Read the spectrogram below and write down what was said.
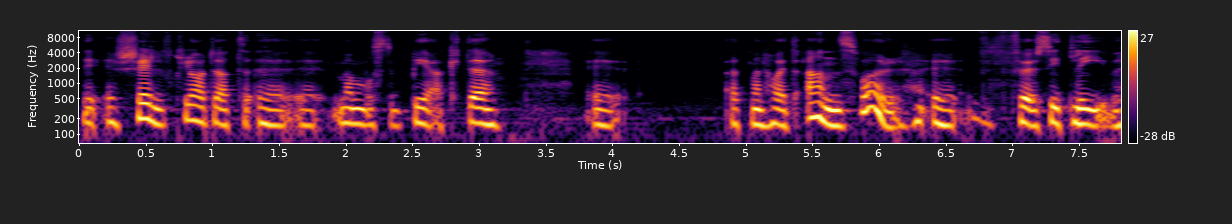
Det är självklart att eh, eh man måste beakta eh, att man har ett ansvar eh, för sitt liv.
